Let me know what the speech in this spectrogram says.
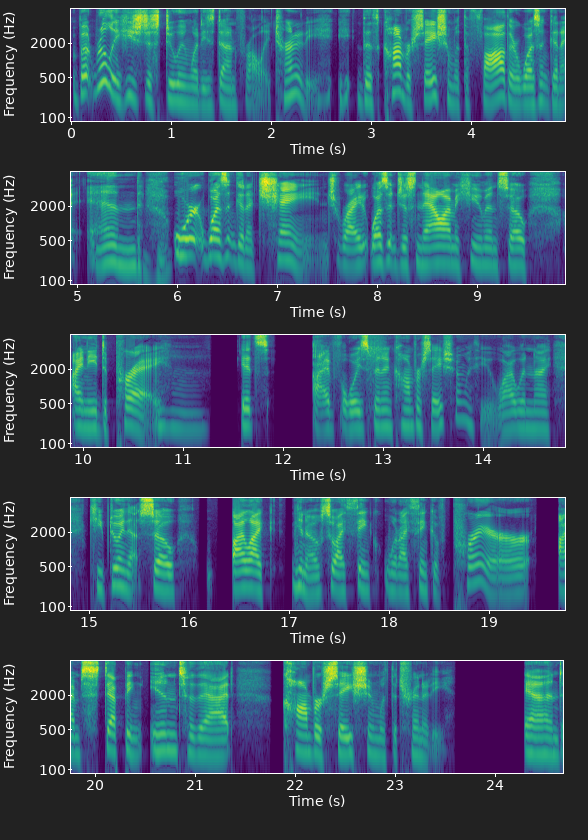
but really he's just doing what he's done for all eternity. He, this conversation with the Father wasn't going to end, Mhm. or it wasn't going to change. Right? It wasn't just now I'm a human, so I need to pray Mhm. it's I've always been in conversation with you. Why wouldn't I keep doing that? So I like, you know, so I think when I think of prayer, I'm stepping into that conversation with the Trinity. And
